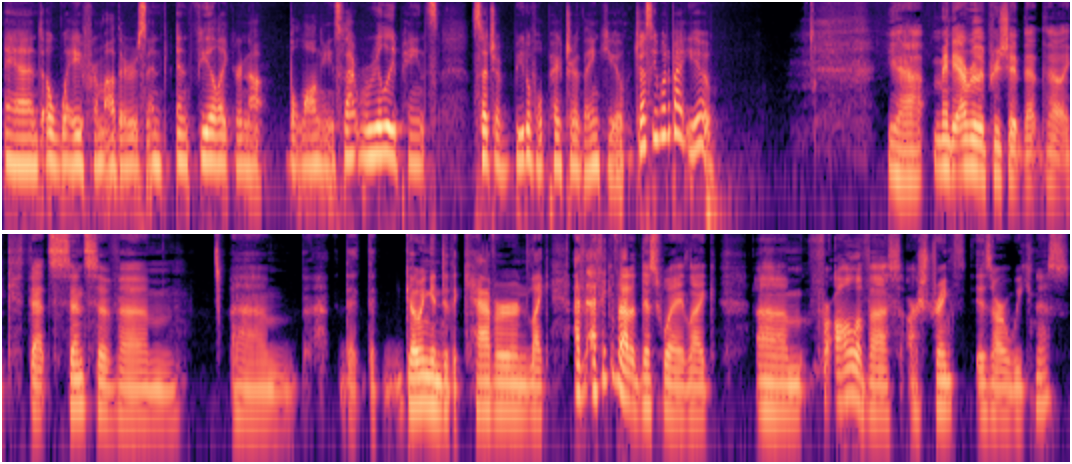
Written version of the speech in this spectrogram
and away from others and and feel like you're not belonging. So that really paints such a beautiful picture. Thank you. Jesse, what about you? Yeah, Mandy, I really appreciate that. that like that sense of um, um, the, the going into the cavern. Like I, I think about it this way: like um, for all of us, our strength is our weakness.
